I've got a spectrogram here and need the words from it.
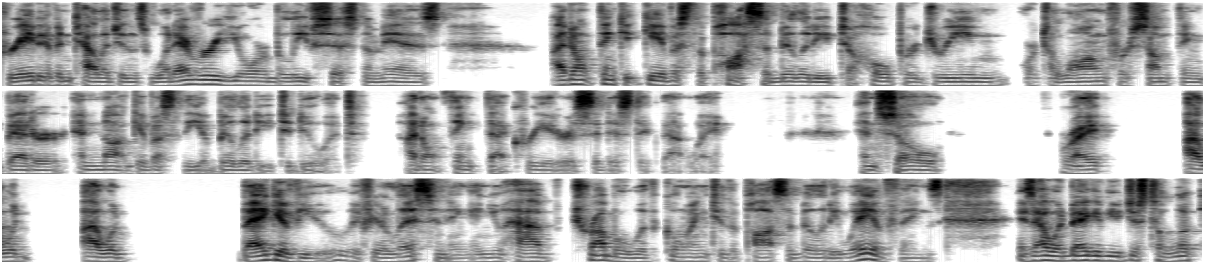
creative intelligence, whatever your belief system is, I don't think it gave us the possibility to hope or dream or to long for something better and not give us the ability to do it. I don't think that creator is sadistic that way. And so, right, I would I would beg of you if you're listening and you have trouble with going to the possibility way of things is I would beg of you just to look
